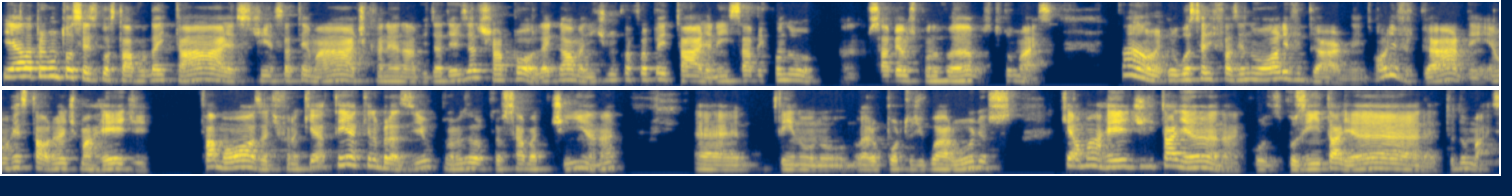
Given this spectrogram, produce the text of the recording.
E ela perguntou se eles gostavam da Itália, se tinha essa temática, né, na vida deles. Eles acharam, pô, legal, mas a gente nunca foi para Itália, nem sabe quando, sabemos quando vamos, tudo mais. Ah, não, eu gostaria de fazer no Olive Garden. Olive Garden é um restaurante, uma rede famosa de franquia. Tem aqui no Brasil, pelo menos o que eu saiba tinha, né? é, tem no, no, no, aeroporto de Guarulhos, que é uma rede italiana, cozinha italiana e tudo mais.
